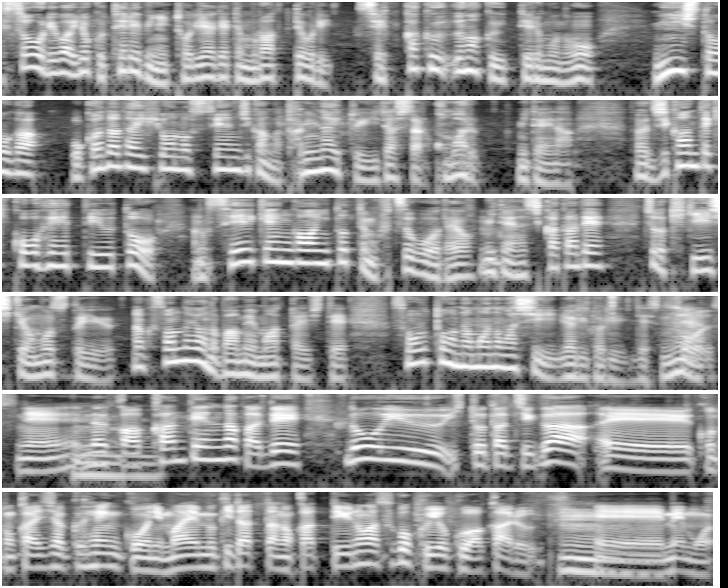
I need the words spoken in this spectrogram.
総理はよくテレビに取り上げてもらっており、せっかくうまくいっているものを民主党が岡田代表の出演時間が足りないと言い出したら困るみたいな、時間的公平っていうと、あの政権側にとっても不都合だよみたいな仕方で、ちょっと危機意識を持つという、なんかそんなような場面もあったりして、相当生々しいやり取りですね。そうですね、なんか官邸の中で、どういう人たちが、えー、この解釈変更に前向きだったのかっていうのが、すごくよくわかる、えー、メモ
